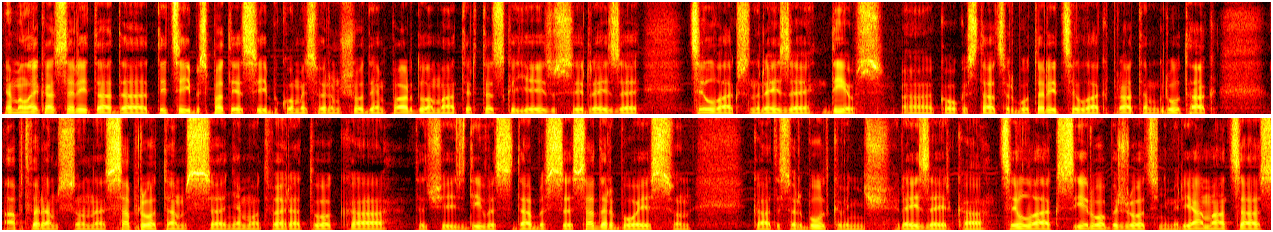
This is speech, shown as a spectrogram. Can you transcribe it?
Ja, man liekas, arī tāda ticības patiesība, ko mēs varam šodien pārdomāt, ir tas, ka Jēzus ir reizē cilvēks un reizē Dievs. Uh, kaut kas tāds varbūt arī cilvēka prātam grūtāk aptverams un saprotams, uh, ņemot vērā to, ka tad šīs divas dabas sadarbojas un uh, kā tas var būt, ka viņš reizē ir kā cilvēks ierobežots, viņam ir jāmācās,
